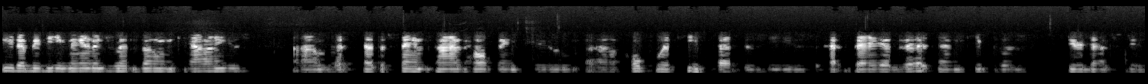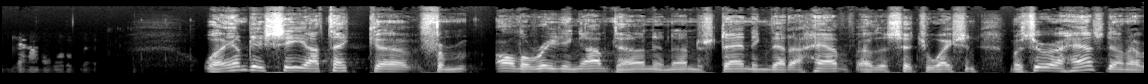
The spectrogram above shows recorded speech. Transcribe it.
CWD management zone counties, um, but at the same time helping to uh, hopefully keep that disease at bay a bit and keep those deer densities down a little bit. Well, MDC, I think uh, from all the reading I've done and understanding that I have of the situation, Missouri has done a,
